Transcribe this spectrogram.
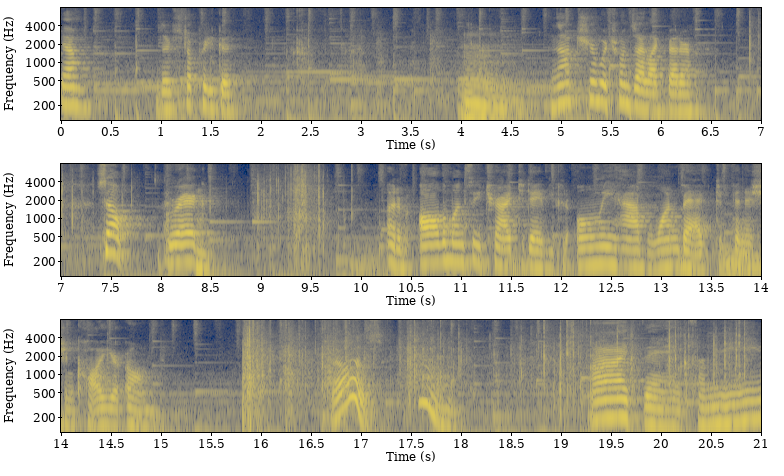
Yeah, they're still pretty good. Not sure which ones I like better. So, Greg, out of all the ones we tried today, if you could only have one bag to finish and call your own, those, hmm. I think for me,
